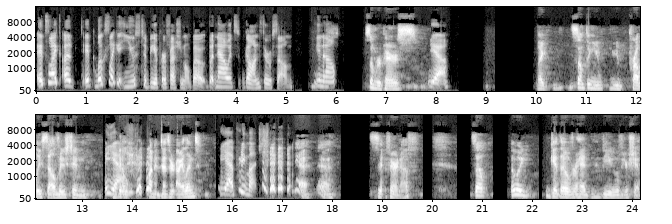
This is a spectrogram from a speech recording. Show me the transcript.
it's like a it looks like it used to be a professional boat, but now it's gone through some, you know. Some repairs, Yeah. like something you you probably salvaged and Yeah. built on a desert island. yeah, pretty much. Yeah, yeah, fair enough. So, let me get the overhead view of your ship.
